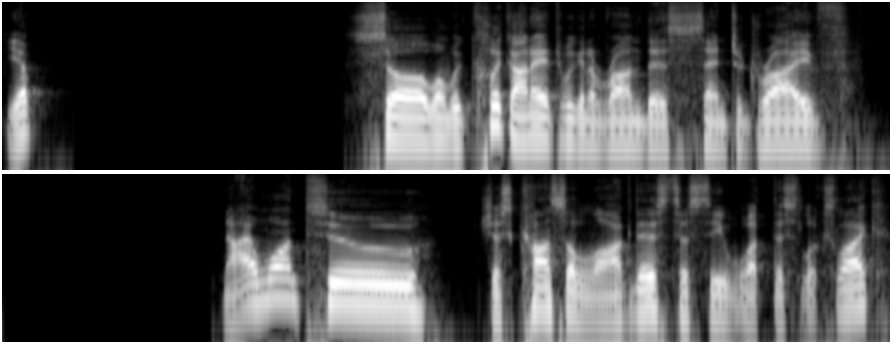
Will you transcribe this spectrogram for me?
Yep. So when we click on it, we're going to run this send to drive. Now I want to just console log this to see what this looks like.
